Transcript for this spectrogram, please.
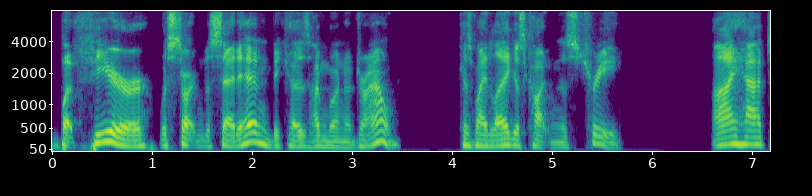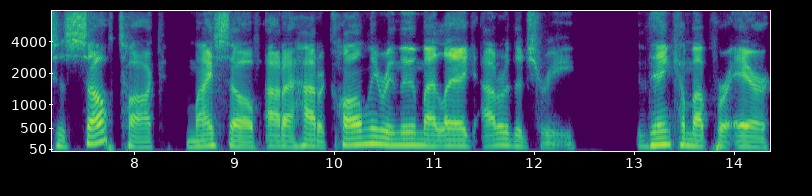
But fear was starting to set in because I'm going to drown because my leg is caught in this tree. I had to self talk myself out of how to calmly remove my leg out of the tree, then come up for air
